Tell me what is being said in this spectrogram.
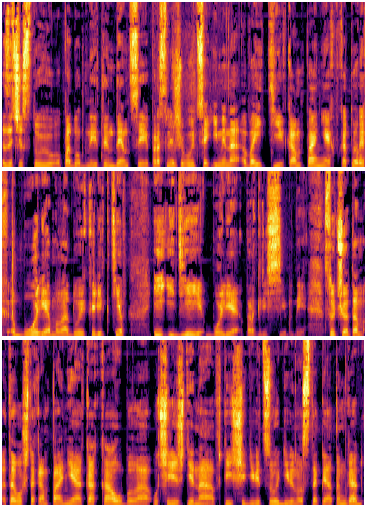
Зачастую подобные тенденции прослеживаются именно в IT-компаниях, в которых более молодой коллектив и идеи более прогрессивные. С учетом того, что компания «Какао» была учреждена в 1995 году,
